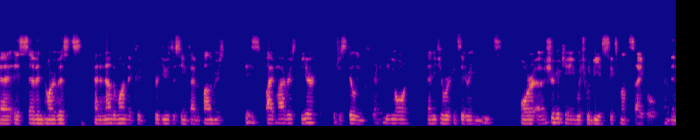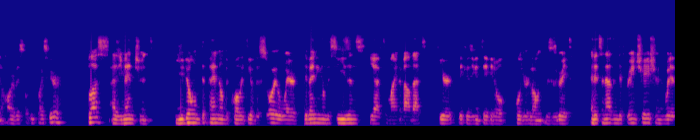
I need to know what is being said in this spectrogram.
uh, is seven harvests, and another one that could produce the same type of polymers is five harvests per year, which is still incredibly more than if you were considering beets or uh, sugarcane, which would be a six month cycle, and then harvest will be twice a year. Plus, as you mentioned, you don't depend on the quality of the soil, where depending on the seasons, you have to mind about that here because you can take it all, all year long. This is great. And it's another differentiation with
